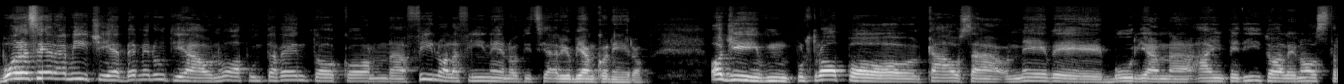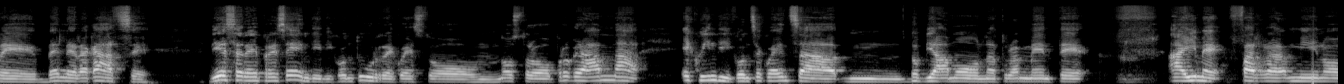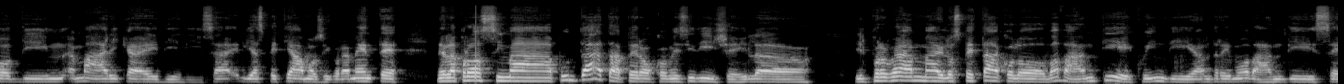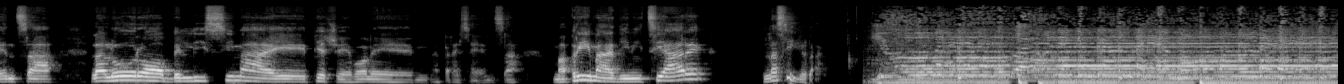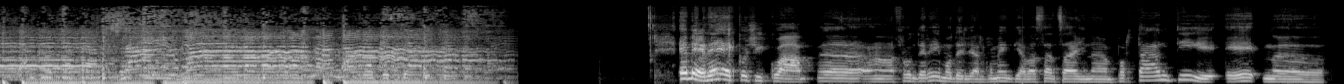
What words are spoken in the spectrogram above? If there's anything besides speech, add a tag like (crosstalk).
Buonasera amici e benvenuti a un nuovo appuntamento con Fino alla fine notiziario bianco-nero. Oggi purtroppo causa neve Burian ha impedito alle nostre belle ragazze di essere presenti, di condurre questo nostro programma e quindi di conseguenza mh, dobbiamo naturalmente ahimè, far meno di Marica e di Elisa. Li aspettiamo sicuramente nella prossima puntata, però come si dice, il, il programma e lo spettacolo va avanti e quindi andremo avanti senza la loro bellissima e piacevole presenza. Ma prima di iniziare, la sigla. Ebbene, eccoci qua. Eh, affronteremo degli argomenti abbastanza importanti e eh,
